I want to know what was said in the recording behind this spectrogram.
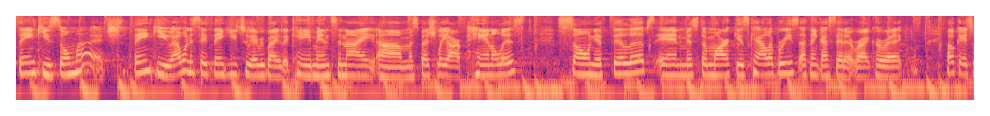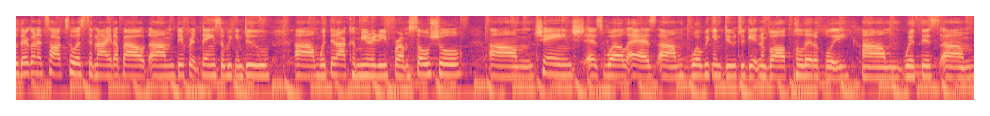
Thank you so much. Thank you. I want to say thank you to everybody that came in tonight, um, especially our panelists, Sonia Phillips and Mr. Marcus Calabrese. I think I said it right, correct? Okay, so they're going to talk to us tonight about um, different things that we can do um, within our community from social um, change as well as um, what we can do to get involved politically um, with this um,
